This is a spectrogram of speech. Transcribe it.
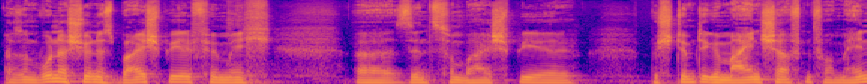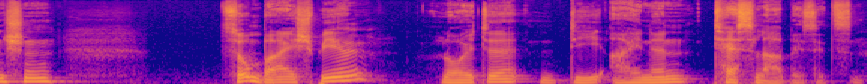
Also ein wunderschönes Beispiel für mich äh, sind zum Beispiel bestimmte Gemeinschaften von Menschen, zum Beispiel Leute, die einen Tesla besitzen.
